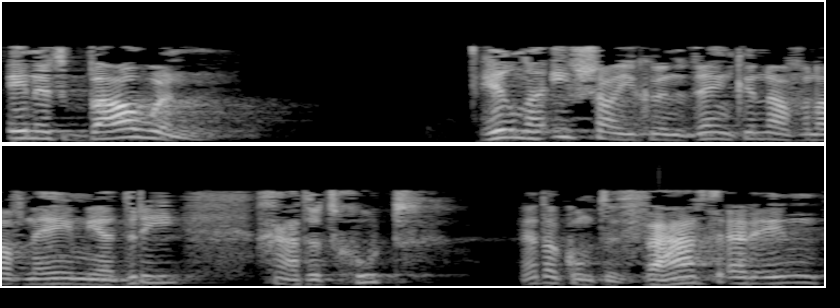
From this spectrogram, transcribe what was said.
In het bouwen. Heel naïef zou je kunnen denken, nou vanaf Nehemia 3 gaat het goed. Dan komt de vaart erin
